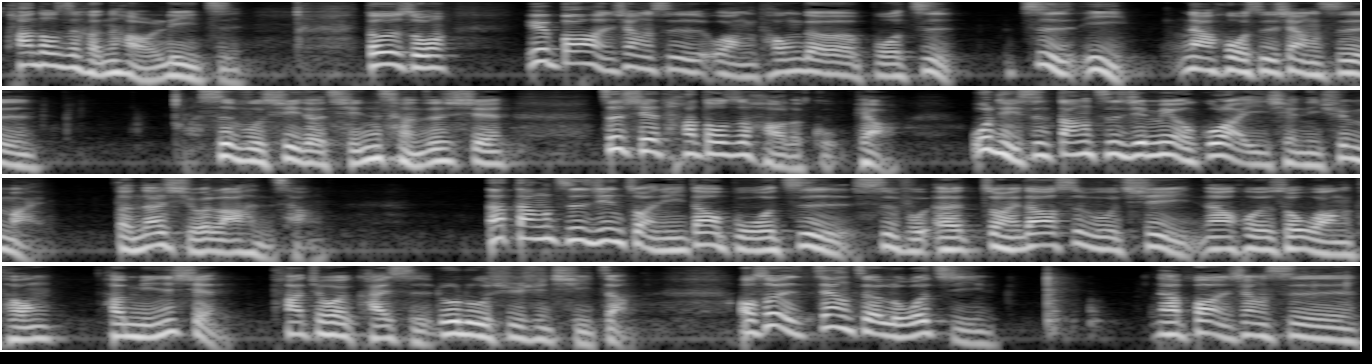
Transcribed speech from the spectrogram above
它都是很好的例子，都是说，因为包含像是网通的博智、智易，那或是像是伺服器的秦城这些，这些它都是好的股票。问题是当资金没有过来以前，你去买，等待期会拉很长。那当资金转移到博智、伺服呃转移到伺服器，那或者说网通，很明显它就会开始陆陆续续起涨。哦，所以这样子的逻辑。那包含像是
